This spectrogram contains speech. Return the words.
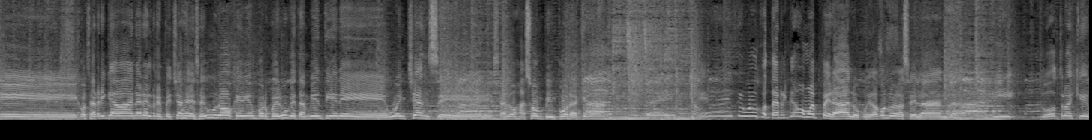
Eh, Costa Rica va a ganar el repechaje de seguro. Qué bien por Perú, que también tiene buen chance. Saludos a Zompin por acá. Eh, Este huevo no, Costa Rica vamos a esperarlo, cuidado con Nueva Zelanda. Y lo otro es que,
